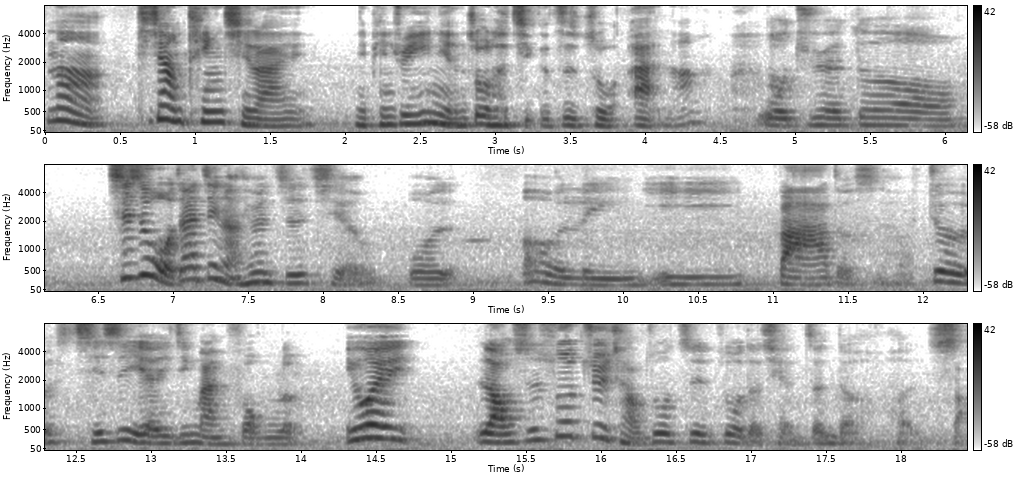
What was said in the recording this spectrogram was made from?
那这样听起来，你平均一年做了几个制作案啊？我觉得哦，其实我在进两天院之前，我二零一八的时候，就其实也已经蛮疯了，因为老实说，剧场做制作的钱真的很少，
